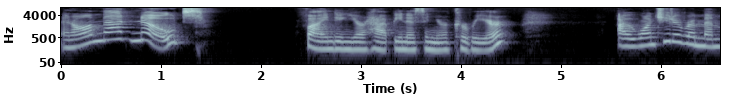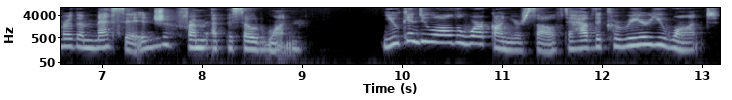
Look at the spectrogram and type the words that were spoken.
And on that note, finding your happiness in your career, I want you to remember the message from episode one. You can do all the work on yourself to have the career you want.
